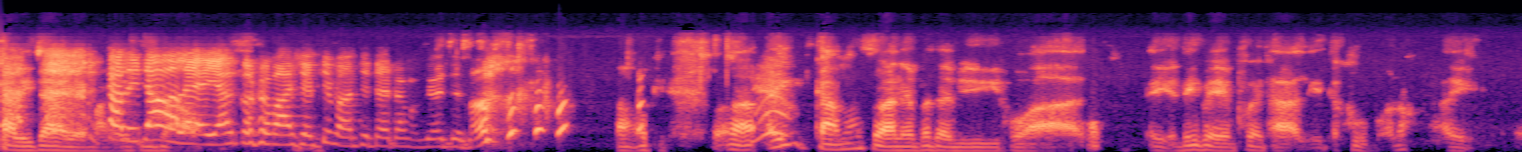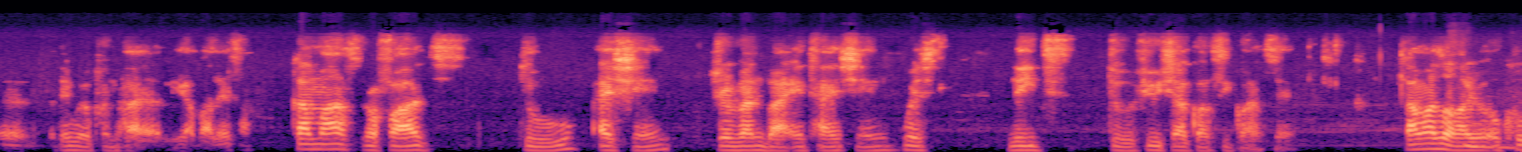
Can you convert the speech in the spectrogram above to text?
ခါလီကြောက်လဲမှာခါလီကြောက်လဲအရင် controversial ဖြစ်မှာဖြစ်တဲ့အတွက်မပြောချင်တော့အော် okay အဲ့ကာမဆိုတာနဲ့ပတ်သက်ပြီးဟိုဟာအဲ့အတိပ္ပယ်ဖွင့်ထားလေးတစ်ခုပေါ့နော်အဲ့အတိပ္ပယ်ဖွင့်ထားလေးကပါလဲဆို Karma refers to action driven by intention which leads to future consequences ကာမဆိုငါတို့အခု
